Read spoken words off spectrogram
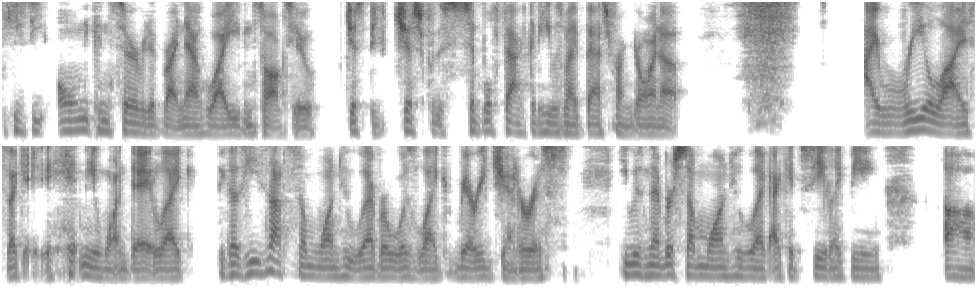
he's the only conservative right now who I even talk to, just be, just for the simple fact that he was my best friend growing up. I realized like it hit me one day, like because he's not someone who ever was like very generous. He was never someone who like I could see like being uh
